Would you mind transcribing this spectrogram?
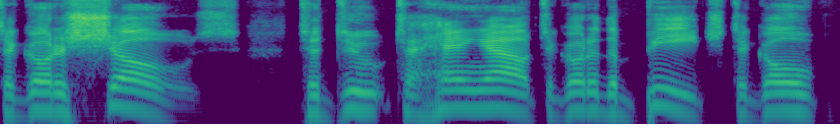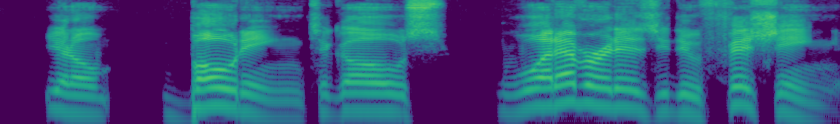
to go to shows, to do to hang out, to go to the beach, to go, you know, boating, to go whatever it is you do, fishing.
